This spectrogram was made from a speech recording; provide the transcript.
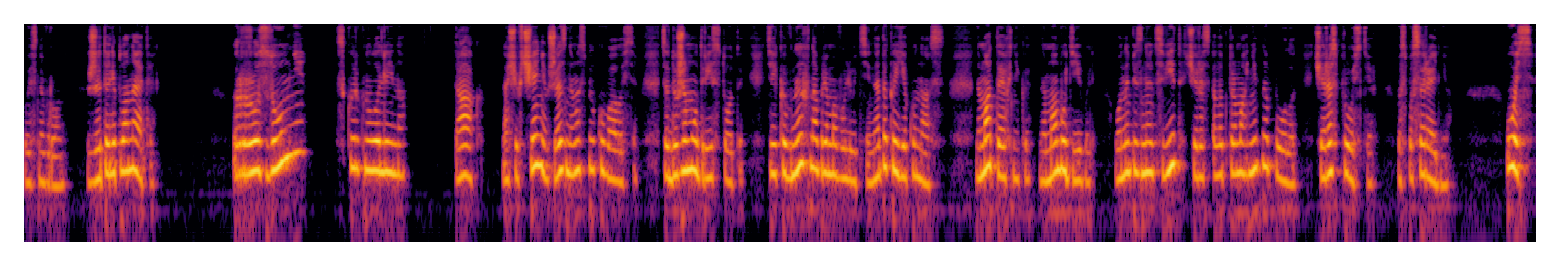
пояснив Рон, жителі планети. Розумні? скрикнула Ліна. Так, наші вчені вже з ними спілкувалися. Це дуже мудрі істоти, тільки в них напрям еволюції не такий, як у нас. Нема техніки, нема будівель. Вони пізнають світ через електромагнітне поле, через простір, безпосередньо. Ось,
